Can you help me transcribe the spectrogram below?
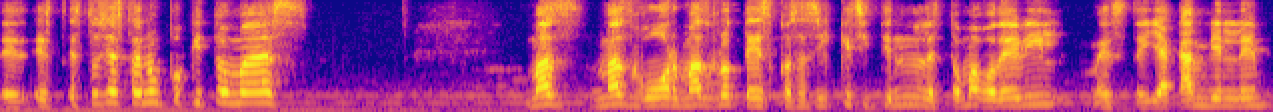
eh, estos ya están un poquito más, más, más gore, más grotescos, así que si tienen el estómago débil, este, ya cámbienle,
